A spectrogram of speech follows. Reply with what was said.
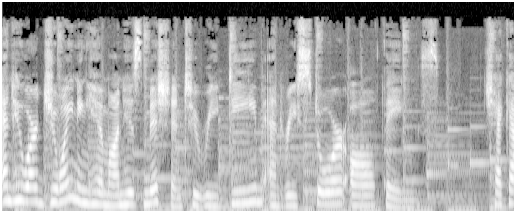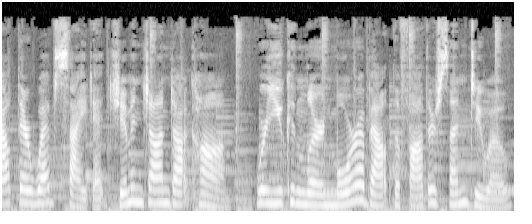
and who are joining him on his mission to redeem and restore all things. Check out their website at jimandjohn.com, where you can learn more about the father son duo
